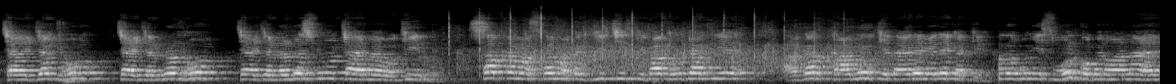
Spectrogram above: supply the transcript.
چاہے جج ہو چاہے جنرل ہو چاہے جرنلسٹ ہو چاہے میں وکیل ہوں۔ سب کم از کم اگر جس چیز کی بات ہو جاتی ہے، اگر قانون کے دائرے میں لے کر کے ہم لوگوں نے اس ملک کو بنوانا ہے،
